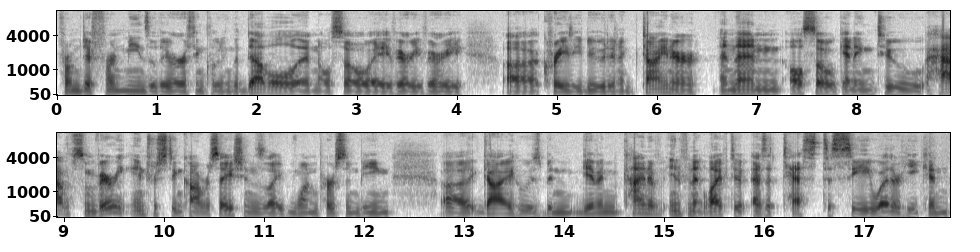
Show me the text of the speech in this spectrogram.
from different means of the earth, including the devil and also a very, very uh, crazy dude in a diner. And then also getting to have some very interesting conversations, like one person being a guy who has been given kind of infinite life to as a test to see whether he can,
